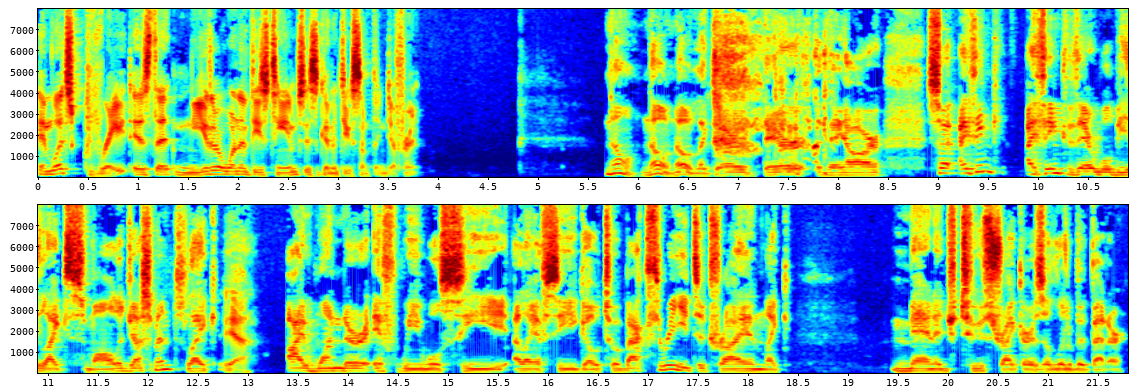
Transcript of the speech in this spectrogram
And what's great is that neither one of these teams is going to do something different. No, no, no. Like they're they're they are. So I think I think there will be like small adjustments. Like, yeah, I wonder if we will see LAFC go to a back three to try and like manage two strikers a little bit better.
